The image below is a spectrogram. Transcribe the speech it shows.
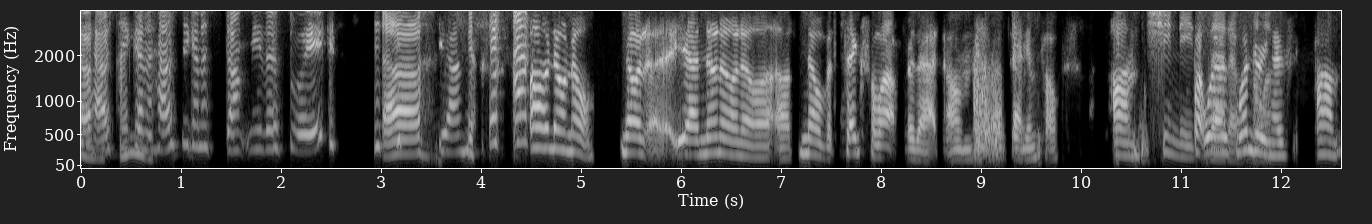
no, how's she I'm- gonna how's she gonna stump me this week? Uh, Yeah. oh no no no no yeah no no no uh, no but thanks a lot for that um that info um she needs but what I that. was wondering Evelyn. is um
